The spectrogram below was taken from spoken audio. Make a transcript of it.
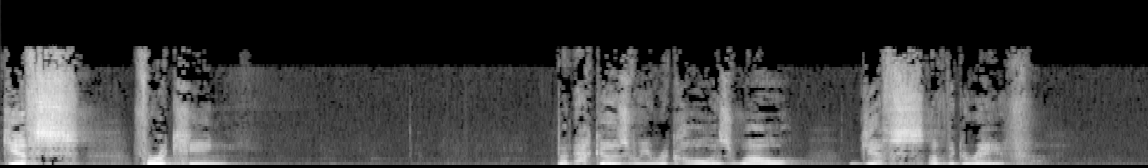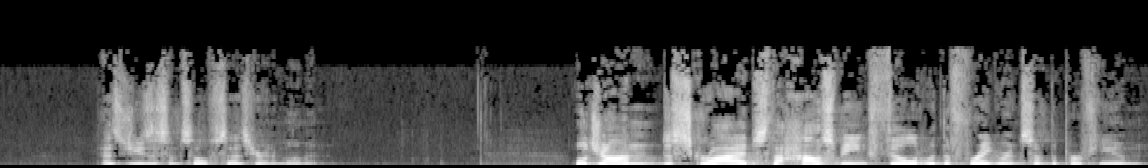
Gifts for a king. But echoes, we recall as well, gifts of the grave, as Jesus himself says here in a moment. Well, John describes the house being filled with the fragrance of the perfume.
